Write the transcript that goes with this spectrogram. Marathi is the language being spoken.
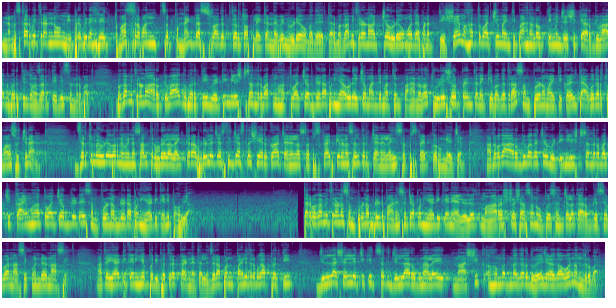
नमस्कार मित्रांनो मी प्रवीण हेरे. तुम्हा सर्वांचं पुन्हा एकदा स्वागत करतो आपल्या एका नवीन व्हिडिओमध्ये. तर बघा मित्रांनो आजच्या व्हिडिओमध्ये आपण अतिशय महत्त्वाची माहिती पाहणार आहोत. ती म्हणजे अशी की आरोग्य विभाग भरती दोन हजार तेवीस संदर्भात. बघा मित्रांनो आरोग्य वाघ भरती वेटिंग लिस्ट संदर्भात महत्त्वाची अपडेट आपण ह्या व्हिडिओच्या माध्यमातून पाहणार आहोत. व्हिडिओ शेवटपर्यंत नक्की बघत राहा. संपूर्ण माहिती कळेल. त्या अगोदर तुम्हाला सूचना आहे. जर तुम्ही व्हिडिओवर नवीन असाल तर व्हिडिओला लाईक करा. व्हिडिओला जास्तीत जास्त शेअर करा. चॅनलला सबस्क्राईब केलं नसेल तर चॅनललाही सबस्क्राईब करून घ्यायचे. आता बघा आरोग्य विभागाच्या वेटिंग लिस्ट संदर्भातची काय महत्त्वाची अपडेट आहे? संपूर्ण अपडेट आपण या ठिकाणी पाहूया. तर बघा मित्रांनो संपूर्ण अपडेट पाहण्यासाठी आपण या ठिकाणी आलेलो आहोत. महाराष्ट्र शासन उपसंचालक आरोग्य सेवा नाशिक मंडळ नाशिक. आता या ठिकाणी हे परिपत्रक काढण्यात आले. जर आपण पाहिले तर बघा प्रति जिल्हा शल्य चिकित्सक जिल्हा रुग्णालय नाशिक अहमदनगर धुळे जळगाव व नंदुरबार.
